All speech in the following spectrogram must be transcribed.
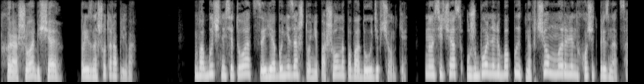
«Хорошо, обещаю», — произношу торопливо. В обычной ситуации я бы ни за что не пошел на поводу у девчонки, но сейчас уж больно любопытно, в чем Мэрилин хочет признаться.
